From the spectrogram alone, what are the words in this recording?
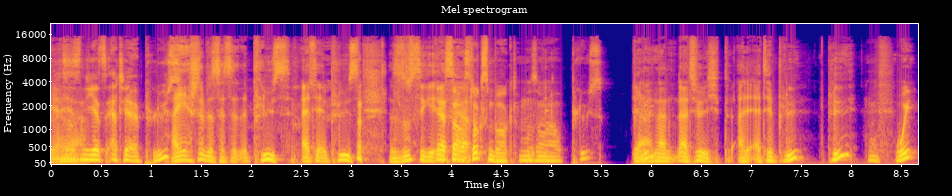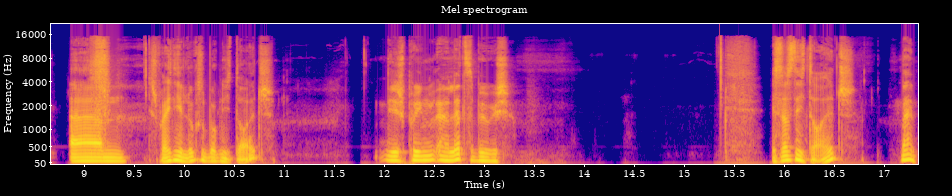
Ja, ist das ja. nicht jetzt RTL Plus? Ah, ja, stimmt, das heißt RTL Plus. RTL Plus. Das Lustige Der ist ist ja, aus Luxemburg. Da muss man auch Plus. ja, na, natürlich. RTL Plus? Plus? Oui. Ähm, sprechen die in Luxemburg nicht Deutsch? Die springen äh, letztebürgisch. Ist das nicht Deutsch? Nein.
